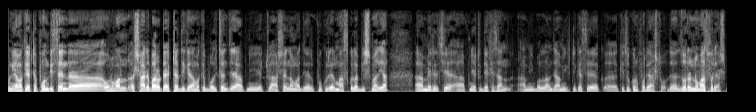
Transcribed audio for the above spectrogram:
উনি আমাকে একটা ফোন দিচ্ছেন অনুমান সাড়ে বারোটা একটার দিকে আমাকে বলছেন যে, আপনি একটু আসেন আমাদের পুকুরের মাছগুলা বিষমারিয়া মেরেছে, আপনি একটু দেখে যান। আমি বললাম যে, আমি ঠিক আছে কিছুক্ষণ পরে আসব জোরের নমাজ পরে আসব।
